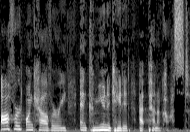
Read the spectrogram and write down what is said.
offered on Calvary, and communicated at Pentecost.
